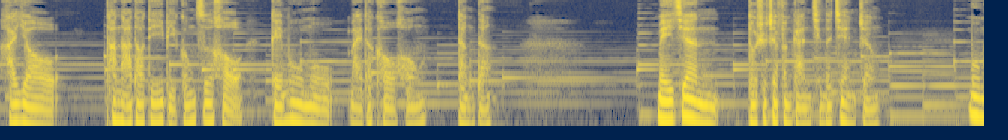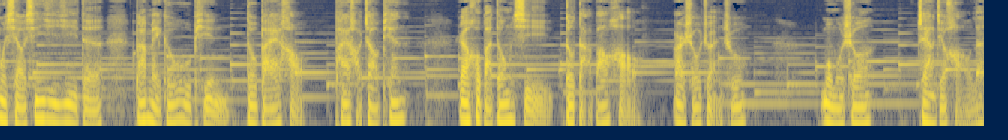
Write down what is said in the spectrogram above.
还有他拿到第一笔工资后给木木买的口红，等等。每一件都是这份感情的见证。木木小心翼翼地把每个物品都摆好，拍好照片，然后把东西都打包好，二手转出。木木说：“这样就好了，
